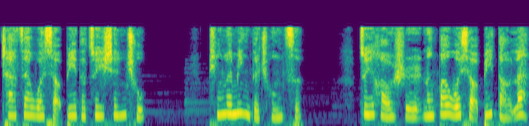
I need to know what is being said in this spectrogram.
插在我小臂的最深处，拼了命的冲刺，最好是能把我小臂捣烂。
